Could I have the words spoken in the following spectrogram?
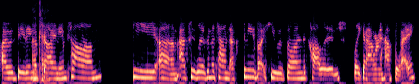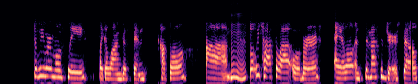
I was dating this guy named Tom. He um, actually lived in the town next to me, but he was going to college like an hour and a half away. So we were mostly like a long distance couple. Um, Mm-hmm. But we talked a lot over AOL Instant Messenger. So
